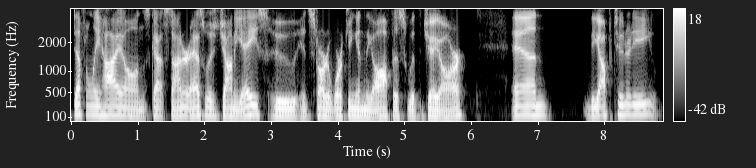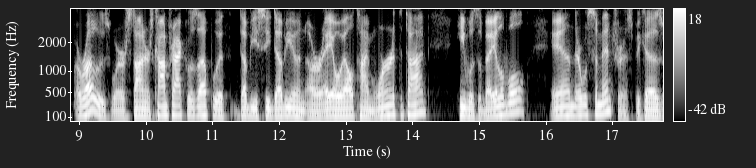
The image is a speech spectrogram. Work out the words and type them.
definitely high on Scott Steiner, as was Johnny Ace, who had started working in the office with JR. And the opportunity arose where Steiner's contract was up with WCW and or AOL Time Warner at the time he was available, and there was some interest because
